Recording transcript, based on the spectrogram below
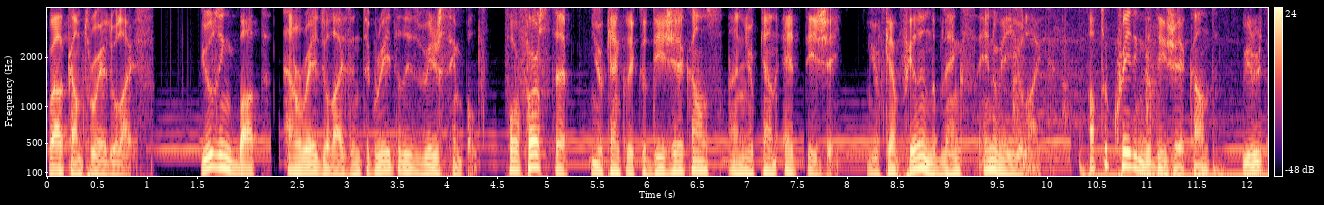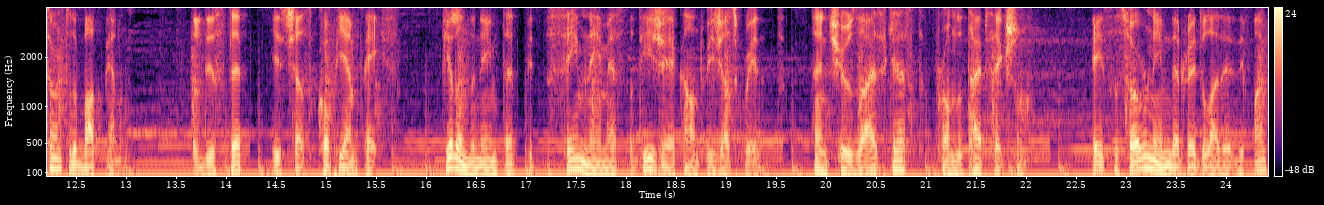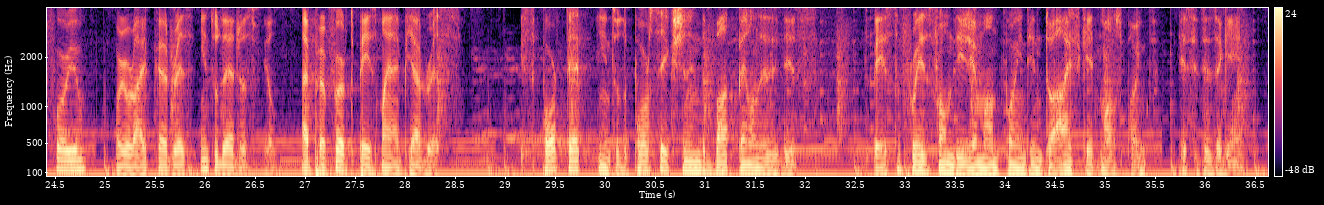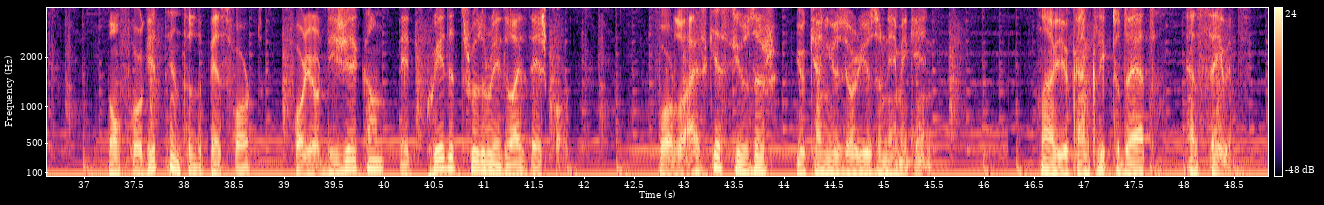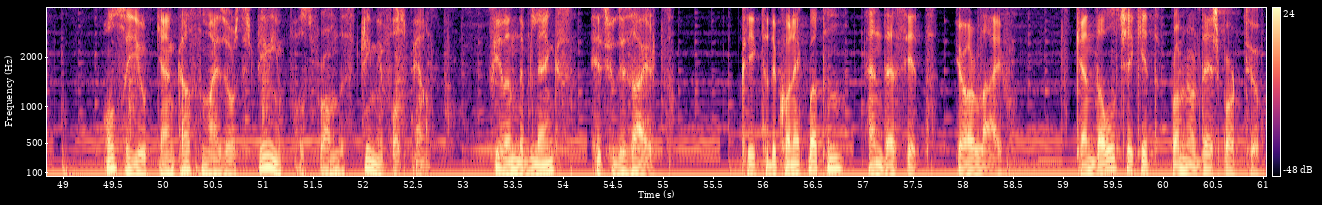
Welcome to Radiolize. Using BUTT and Radiolize integrated is very simple. For first step, you can click to DJ accounts and you can add DJ. You can fill in the blanks any way you like. After creating the DJ account, we return to the BUTT panel. For this step is just copy and paste. Fill in the name tab with the same name as the DJ account we just created and choose Icecast from the type section. Paste the server name that Radiolize has defined for you or your IP address into the address field. I prefer to paste my IP address. Paste the port tab into the port section in the BUTT panel as it is. Paste the phrase from DJ mount point into Icecast mount point as it is again. Don't forget to enter the password for your DJ account that created through the Radiolize dashboard. For the Icecast user, you can use your username again. Now you can click to that and save it. Also you can customize your stream infos from the stream infos panel. Fill in the blanks as you desired. Click to the connect button and that's it, you're live. Can double check it from your dashboard too.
